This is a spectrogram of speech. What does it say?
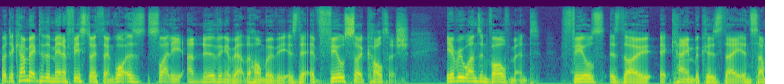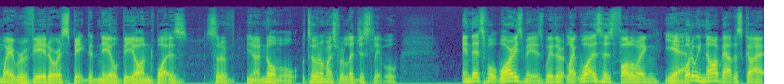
But to come back to the manifesto thing, what is slightly unnerving about the whole movie is that it feels so cultish. Everyone's involvement feels as though it came because they in some way revered or respected Neil beyond what is sort of, you know, normal to an almost religious level. And that's what worries me is whether like what is his following Yeah. What do we know about this guy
